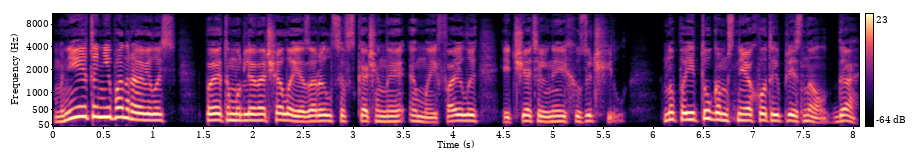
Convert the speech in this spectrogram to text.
Мне это не понравилось, поэтому для начала я зарылся в скачанные MA-файлы и тщательно их изучил, но по итогам с неохотой признал, да,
